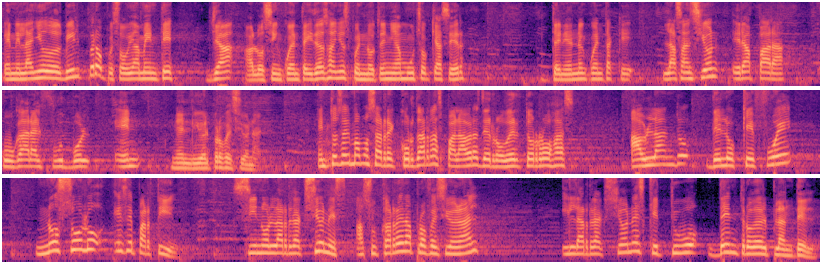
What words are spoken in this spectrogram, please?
en el año 2000, pero pues obviamente ya a los 52 años pues no tenía mucho que hacer, teniendo en cuenta que la sanción era para jugar al fútbol en el nivel profesional. Entonces vamos a recordar las palabras de Roberto Rojas hablando de lo que fue no solo ese partido, sino las reacciones a su carrera profesional y las reacciones que tuvo dentro del plantel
